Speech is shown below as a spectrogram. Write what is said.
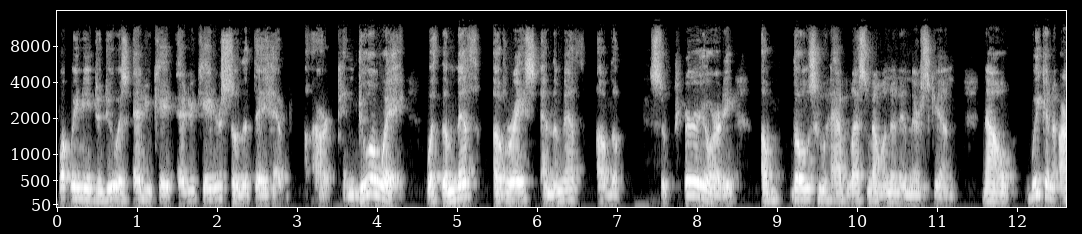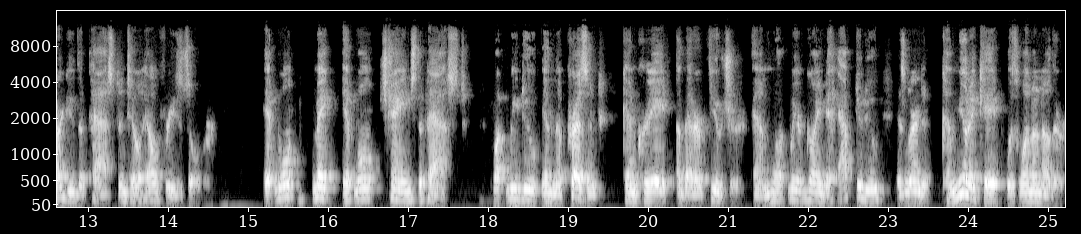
What we need to do is educate educators so that they have are, can do away with the myth of race and the myth of the superiority of those who have less melanin in their skin. Now we can argue the past until hell freezes over. It won't make it won't change the past. What we do in the present can create a better future. And what we're going to have to do is learn to communicate with one another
